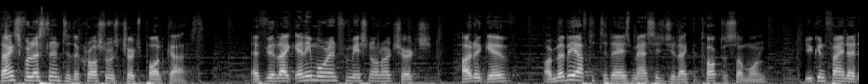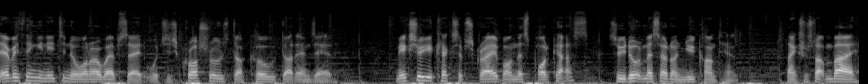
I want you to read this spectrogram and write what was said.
Thanks for listening to the Crossroads Church podcast. If you'd like any more information on our church, how to give, or maybe after today's message you'd like to talk to someone, you can find out everything you need to know on our website, which is crossroads.co.nz. Make sure you click subscribe on this podcast so you don't miss out on new content. Thanks for stopping by.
